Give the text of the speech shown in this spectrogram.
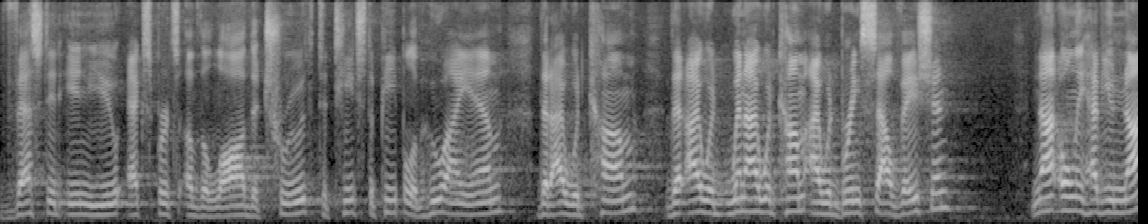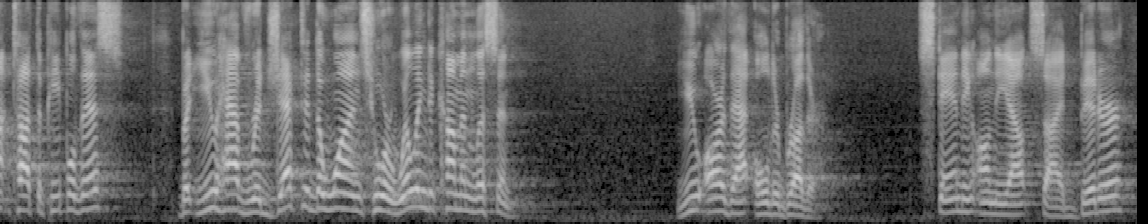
vested in you experts of the law, the truth, to teach the people of who I am, that I would come, that I would, when I would come, I would bring salvation. Not only have you not taught the people this, but you have rejected the ones who are willing to come and listen. You are that older brother, standing on the outside, bitter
